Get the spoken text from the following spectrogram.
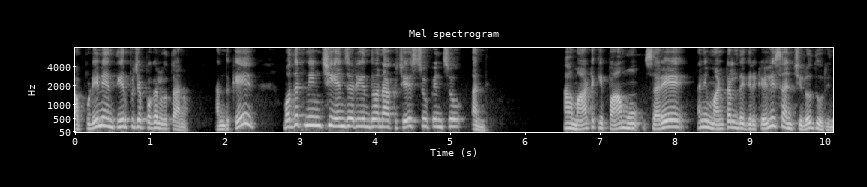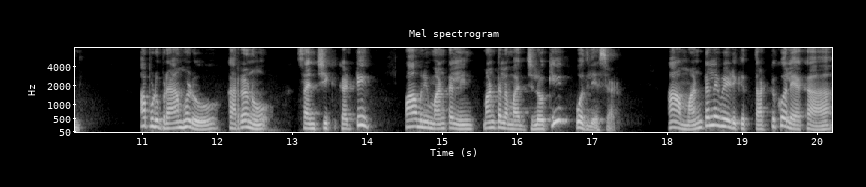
అప్పుడే నేను తీర్పు చెప్పగలుగుతాను. అందుకే మొదటి నుంచి ఏం జరిగిందో నాకు చేసి చూపించు అంది. ఆ మాటకి పాము సరే అని మంటల దగ్గరికి వెళ్ళి సంచిలో దూరింది. అప్పుడు బ్రాహ్మడు కర్రను సంచికి కట్టి పాముని మంటల్ని మంటల మధ్యలోకి వదిలేశాడు. ఆ మంటల వేడికి తట్టుకోలేక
